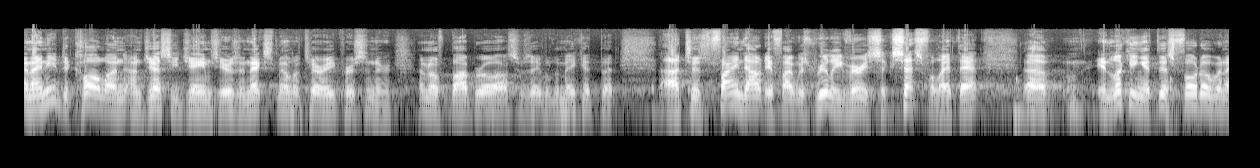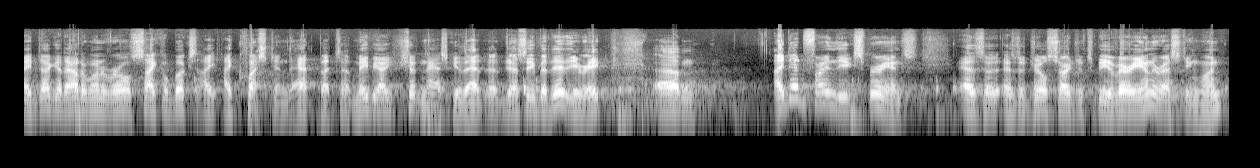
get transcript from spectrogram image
And I need to call on, on Jesse James here as an ex military person, or I don't know if Bob Rojas was able to make it, but uh, to find out if I was really very successful at that. Uh, in looking at this photo, when I dug it out of one of our old cycle books, I, I questioned that, but uh, maybe I shouldn't ask you that, uh, Jesse, but at any rate. Um, I did find the experience as a, as a drill sergeant to be a very interesting one.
